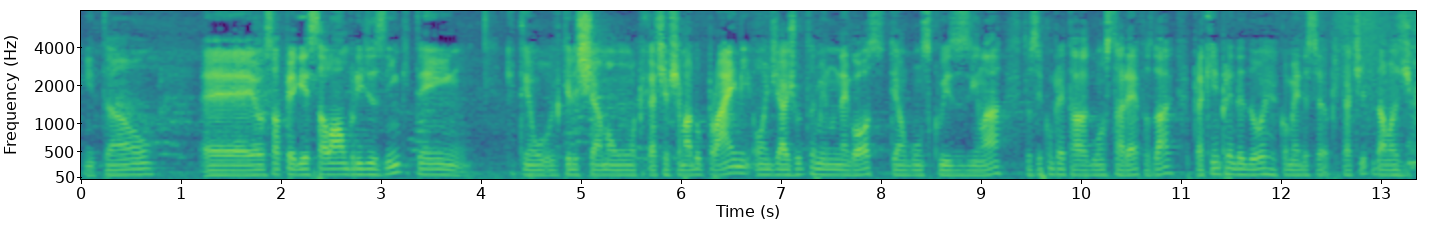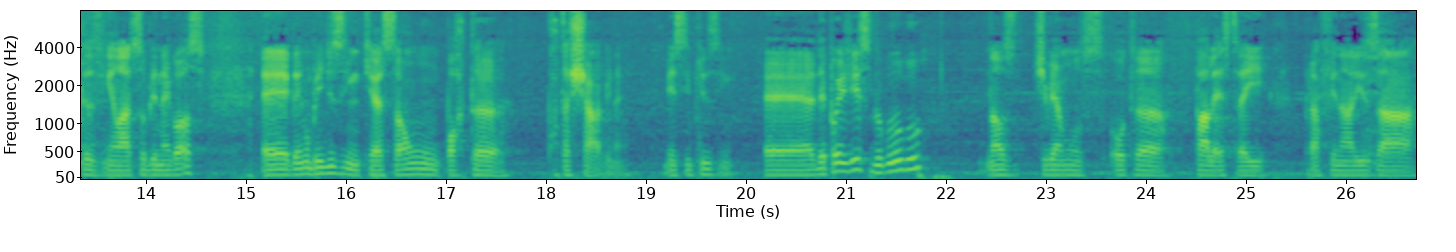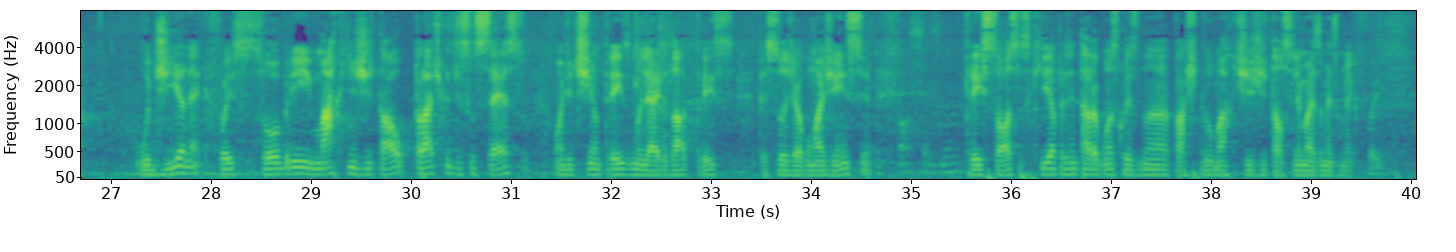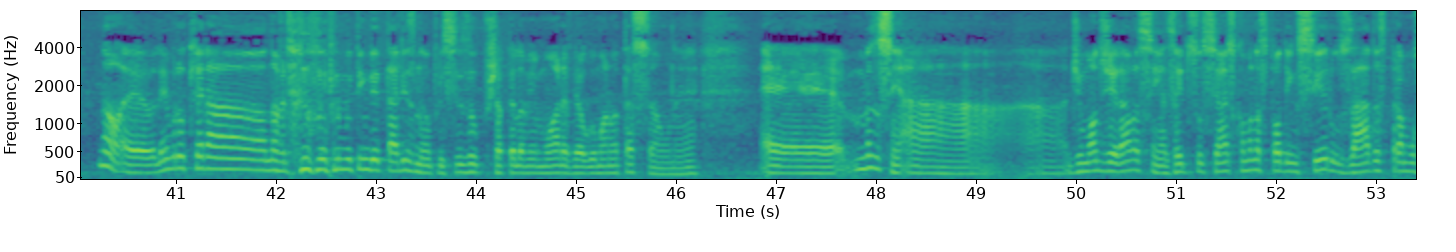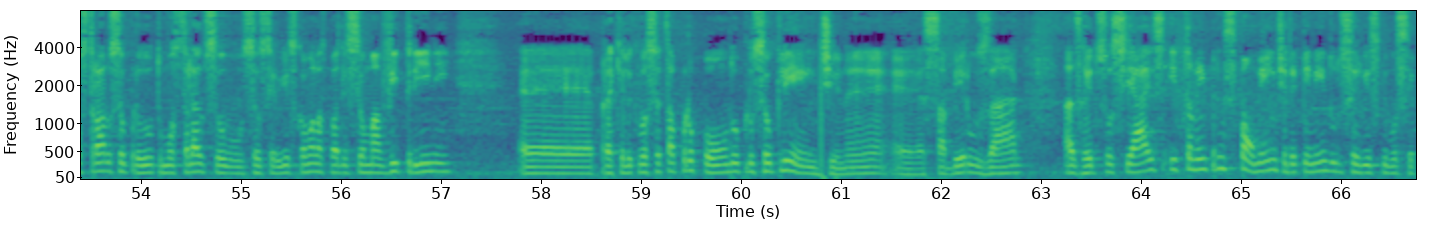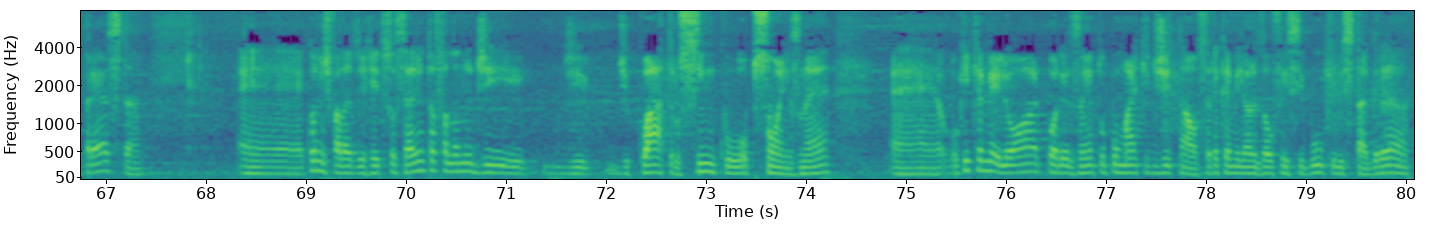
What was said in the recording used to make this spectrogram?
Então, é, eu só peguei só lá um brindezinho que tem que tem o que eles chamam um aplicativo chamado Prime, onde ajuda também no negócio, tem alguns quizzes lá. Se você completar algumas tarefas lá, para quem é empreendedor, recomendo esse aplicativo, dá umas dicas lá sobre negócio. É, ganha um brindezinho, que é só um porta porta-chave, né? Bem simplesinho. É, depois disso, do Google, nós tivemos outra palestra aí para finalizar o dia, né, que foi sobre marketing digital, práticas de sucesso, onde tinham três mulheres lá, três pessoas de alguma agência, três sócias, né? três sócios que apresentaram algumas coisas na parte do marketing digital. Você lembra mais ou menos como é que foi? Não, é, eu lembro que era, na verdade, não lembro muito em detalhes não. Preciso puxar pela memória ver alguma anotação, né? É, mas assim, a, de um modo geral, assim, as redes sociais, como elas podem ser usadas para mostrar o seu produto, mostrar o seu, o seu serviço, como elas podem ser uma vitrine é, para aquilo que você está propondo para o seu cliente, né? É, saber usar as redes sociais e também, principalmente, dependendo do serviço que você presta, é, quando a gente fala de redes sociais, a gente está falando de, de, de quatro, cinco opções, né? É, o que, que, é melhor, por exemplo, para o marketing digital? Será que é melhor usar o Facebook, o Instagram?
